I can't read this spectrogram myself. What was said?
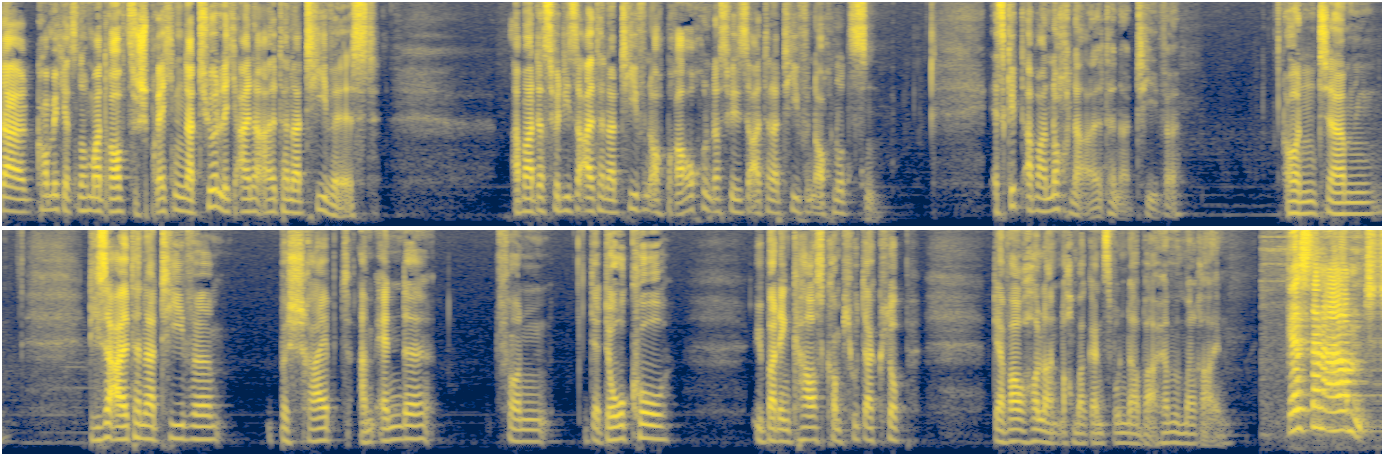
da komme ich jetzt nochmal drauf zu sprechen, natürlich eine Alternative ist. Aber dass wir diese Alternativen auch brauchen, dass wir diese Alternativen auch nutzen. Es gibt aber noch eine Alternative. Und ähm, diese Alternative beschreibt am Ende von der Doku über den Chaos Computer Club der Wow Holland nochmal ganz wunderbar. Hören wir mal rein. Gestern Abend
